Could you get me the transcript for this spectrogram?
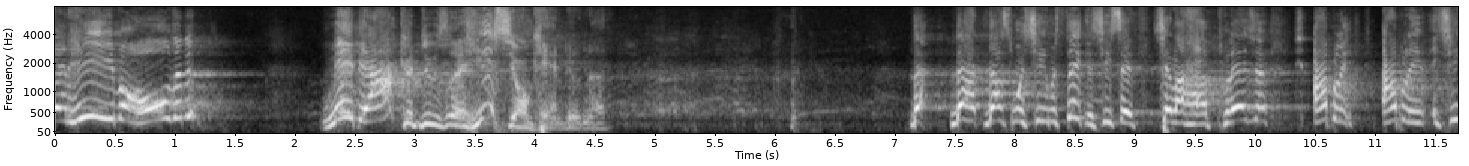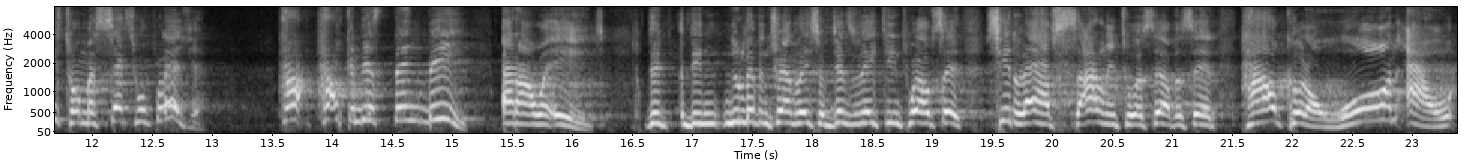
And he even older than maybe I could do something. He sure can't do nothing. That, that, that's what she was thinking. She said, Shall I have pleasure? I believe, I believe she's talking about sexual pleasure. How, how can this thing be at our age? The, the New Living Translation of Genesis 18 12 says, She laughed silently to herself and said, How could a worn out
